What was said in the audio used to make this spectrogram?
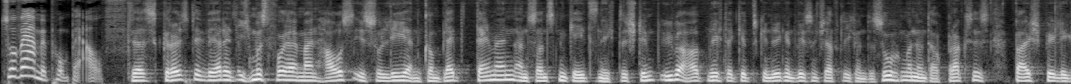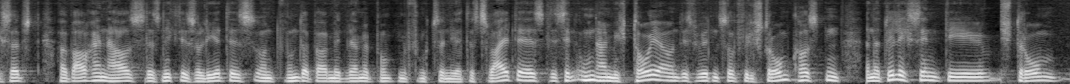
zur Wärmepumpe auf. Das Größte wäre, ich muss vorher mein Haus isolieren, komplett dämmen, ansonsten geht's nicht. Das stimmt überhaupt nicht. Da gibt's genügend wissenschaftliche Untersuchungen und auch Praxisbeispiele. Ich selbst habe auch ein Haus, das nicht isoliert ist und wunderbar mit Wärmepumpen funktioniert. Das Zweite ist, die sind unheimlich teuer und es würden so viel Strom kosten. Natürlich sind die Strom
